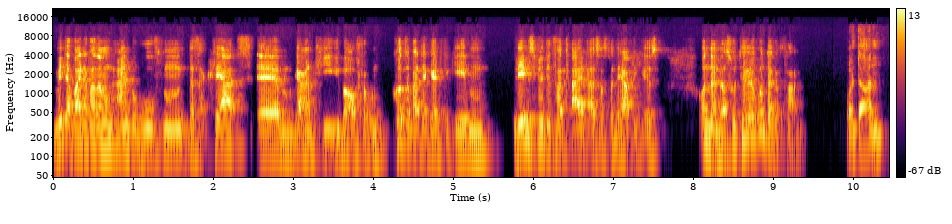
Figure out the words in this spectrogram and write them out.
Mitarbeiterversammlung einberufen, das erklärt, ähm, Garantie über Aufstockung, Kurzarbeitergeld gegeben, Lebensmittel verteilt, alles was verderblich ist und dann das Hotel runtergefahren. Und dann?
